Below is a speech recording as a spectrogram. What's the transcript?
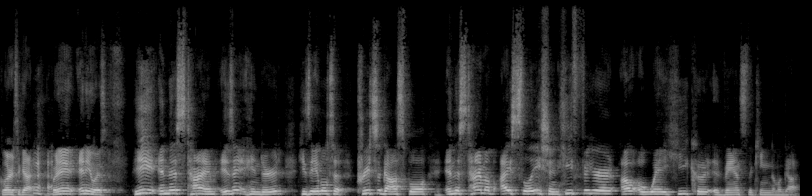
glory to God. but anyways, he in this time isn't hindered. He's able to preach the gospel. In this time of isolation, he figured out a way he could advance the kingdom of God.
